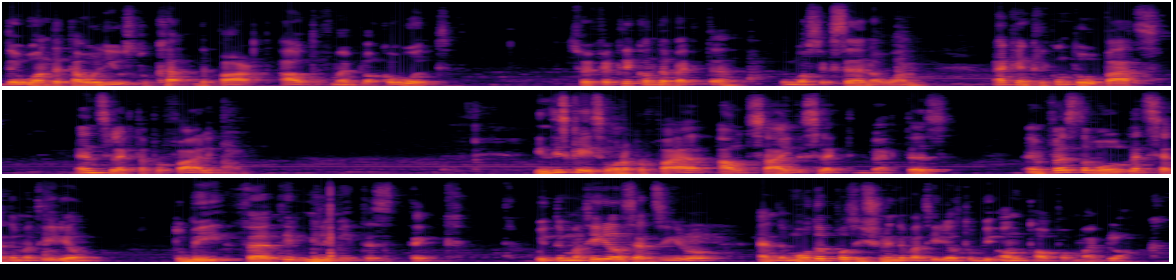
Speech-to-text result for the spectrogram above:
the one that I will use to cut the part out of my block of wood. So if I click on the vector, the most external one, I can click on toolpaths and select a profiling one. In this case, I want to profile outside the selected vectors. And first of all, let's set the material to be 30 millimeters thick, with the materials at zero and the model position in the material to be on top of my block.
